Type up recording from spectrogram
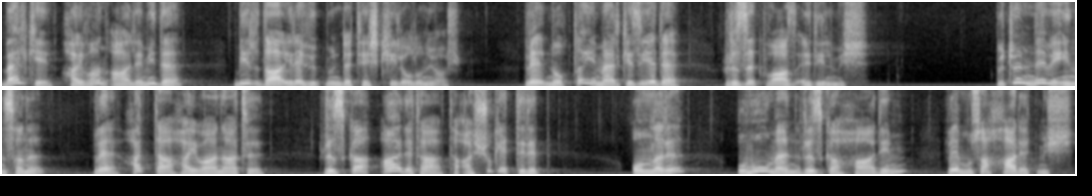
belki hayvan alemi de bir daire hükmünde teşkil olunuyor ve noktayı merkeziyede rızık vaz edilmiş. Bütün nevi insanı ve hatta hayvanatı rızka adeta taaşşuk ettirip onları umumen rızka hadim ve musahhar etmiş.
